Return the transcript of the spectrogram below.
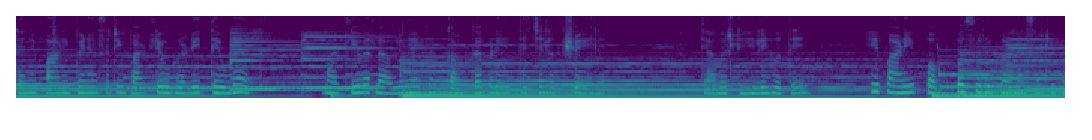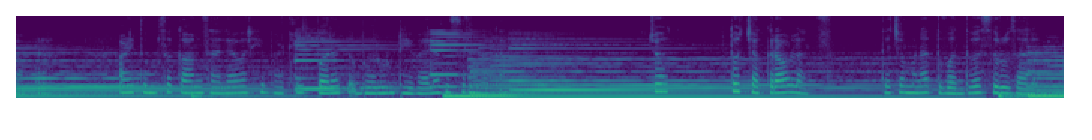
त्याने पाणी पिण्यासाठी बाटली उघडली तेवढ्यात बाटलीवर लावलेल्या एका कागदाकडे त्याचे लक्ष गेले. त्यावर लिहिले होते हे पाणी पंप सुरू करण्यासाठी वापरा आणि तुमचं काम झाल्यावर ही बाटली परत भरून ठेवायला विसरू नका. जो तो चक्रावलाच. त्याच्या मनात द्वंद्व सुरू झालं.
